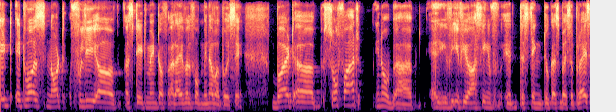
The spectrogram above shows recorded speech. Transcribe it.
it it was not fully uh, a statement of arrival for Minerva per se, but uh, so far, you know, uh, if if you're asking if it, this thing took us by surprise,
